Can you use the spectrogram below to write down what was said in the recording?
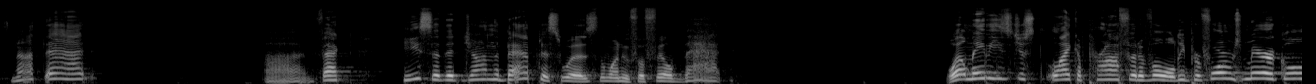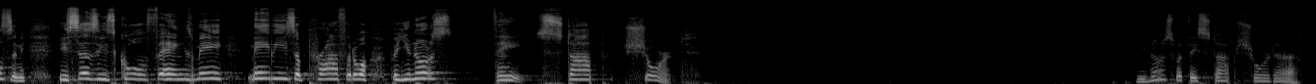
it's not that. Uh, in fact, he said that John the Baptist was the one who fulfilled that. Well, maybe he's just like a prophet of old. He performs miracles and he says these cool things. Maybe, maybe he's a prophet of old. But you notice they stop short. You notice what they stop short of?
